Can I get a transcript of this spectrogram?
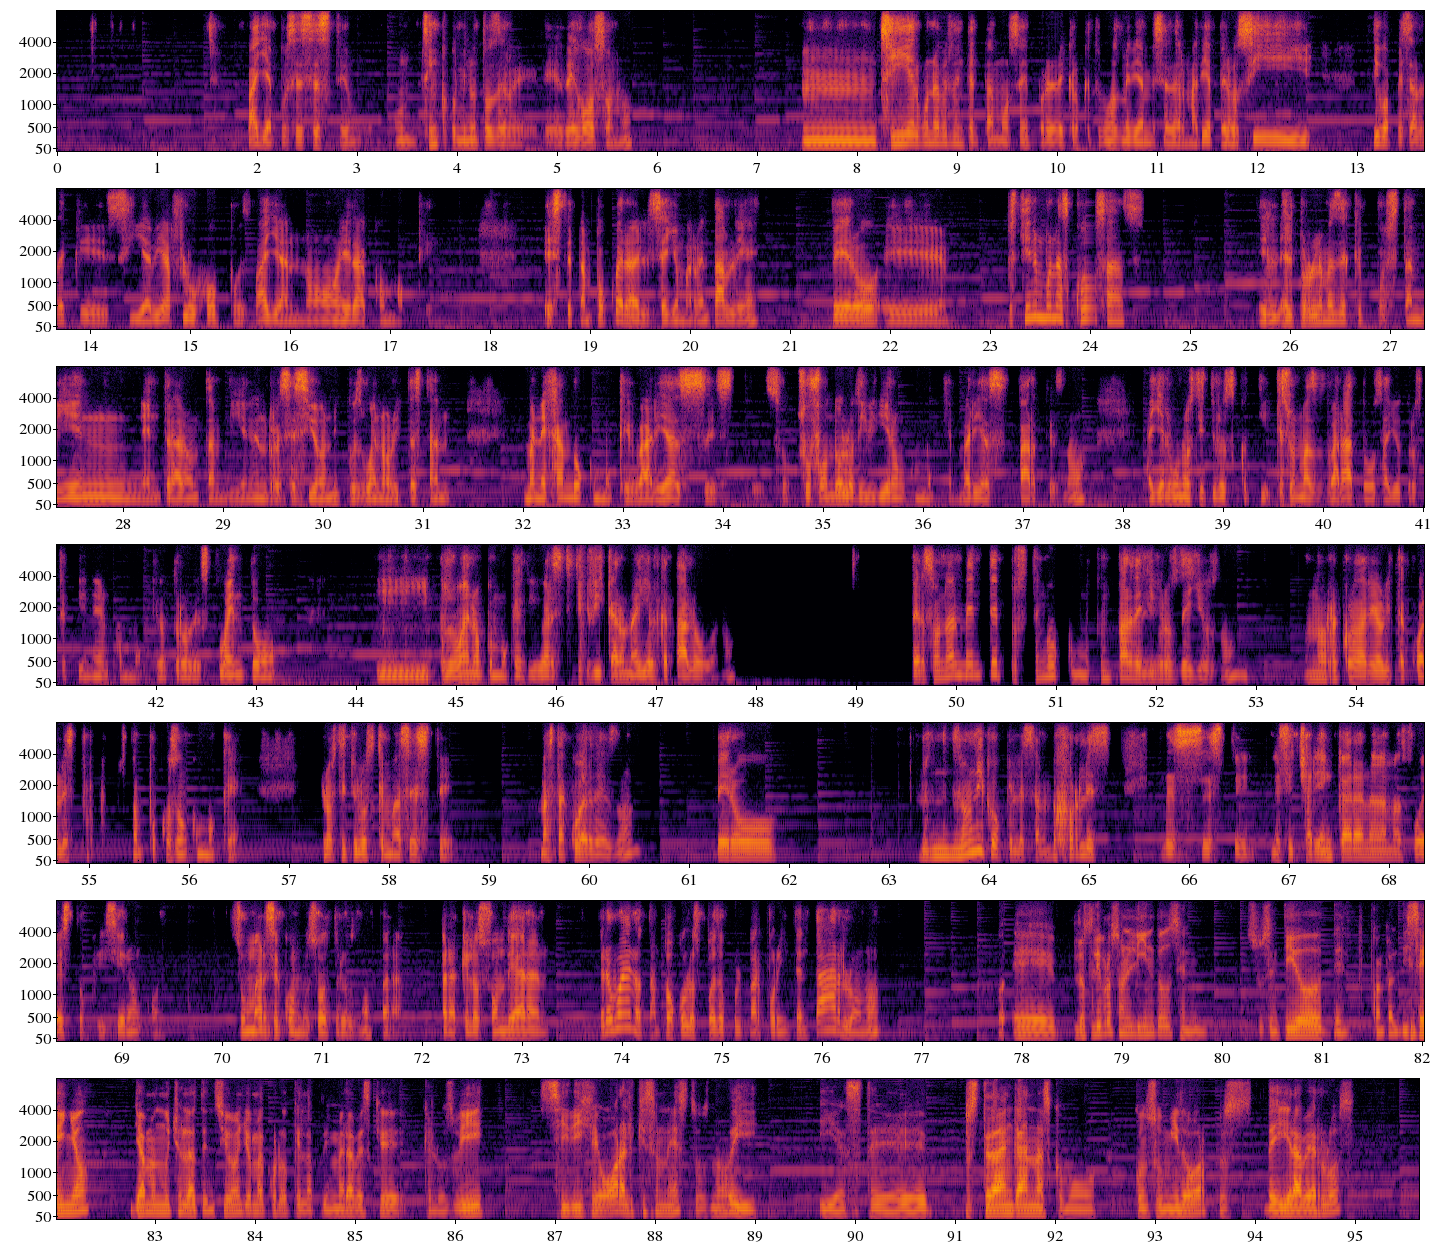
vaya, pues es este un, cinco minutos de gozo, ¿no? Mm, sí, alguna vez lo intentamos, ¿eh? Por ahí creo que tuvimos media mesa de Almadía, pero sí, digo, a pesar de que sí había flujo, pues vaya, no era como que, este, tampoco era el sello más rentable, ¿eh? Pero, eh, pues tienen buenas cosas. El, problema es de que pues también entraron también en recesión y pues bueno, ahorita están manejando como que varias, este, su, fondo lo dividieron como que en varias partes, ¿no? Hay algunos títulos que son más baratos, hay otros que tienen como que otro descuento. Y pues bueno, como que diversificaron ahí el catálogo, ¿no? Personalmente, pues tengo como que un par de libros de ellos, ¿no? No recordaría ahorita cuáles, porque pues, tampoco son como que los títulos que más este más te acuerdes, ¿no? Pero lo único que les a lo mejor les, les, este, les echaría en cara nada más fue esto que hicieron con sumarse con los otros, ¿no? Para, para que los fondearan. Pero bueno, tampoco los puedo culpar por intentarlo, ¿no? Eh, los libros son lindos en su sentido del, cuanto al diseño, llaman mucho la atención. Yo me acuerdo que la primera vez que, que los vi, sí dije, órale, ¿qué son estos? ¿no? Y, y este, pues te dan ganas como consumidor, pues de ir a verlos.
